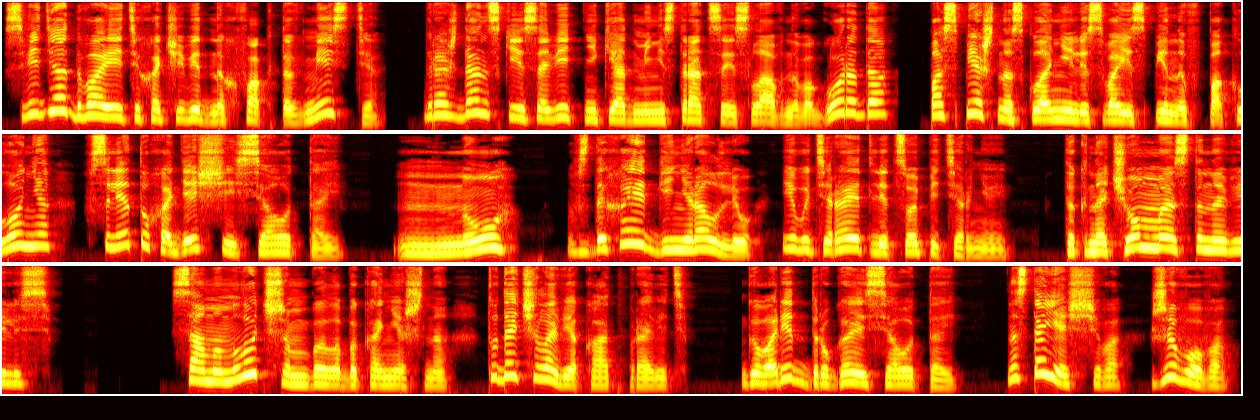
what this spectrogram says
Сведя два этих очевидных факта вместе, гражданские советники администрации славного города поспешно склонили свои спины в поклоне вслед уходящей Сяо Тай. «Ну?» – вздыхает генерал Лю и вытирает лицо пятерней. «Так на чем мы остановились?» «Самым лучшим было бы, конечно, туда человека отправить», – говорит другая Сяо Тай. «Настоящего, живого,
